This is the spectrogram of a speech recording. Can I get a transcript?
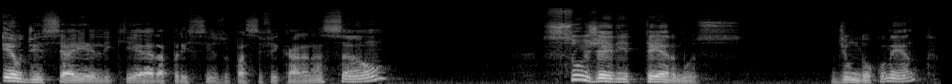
eu disse a ele que era preciso pacificar a nação, sugeri termos de um documento.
